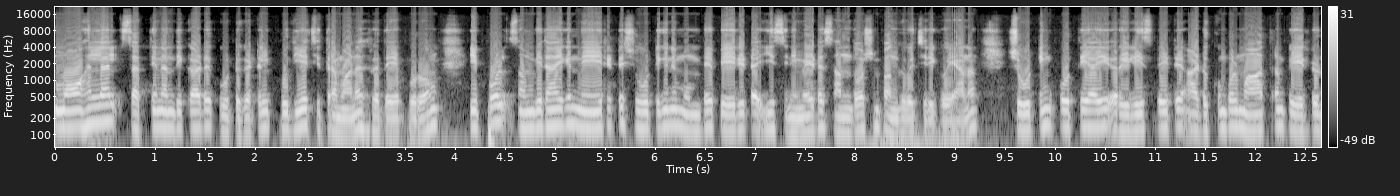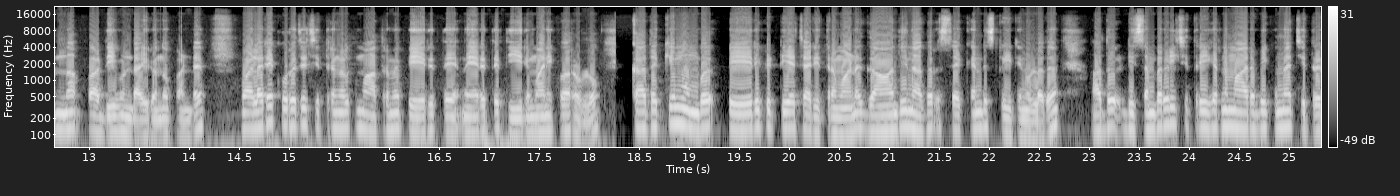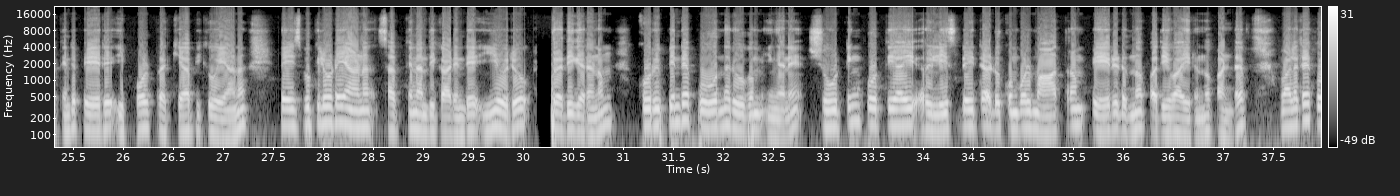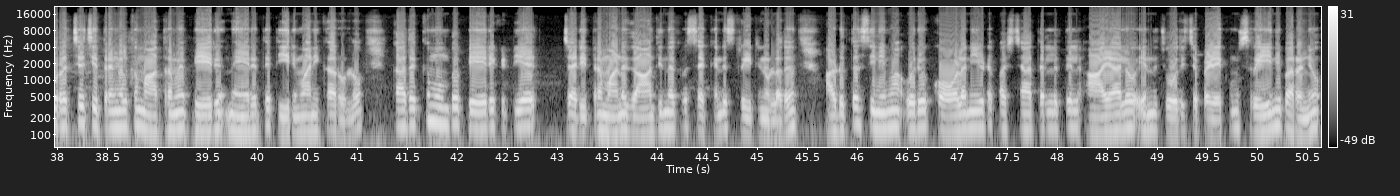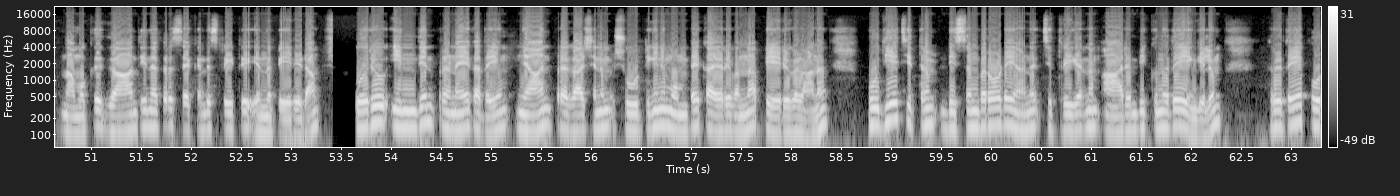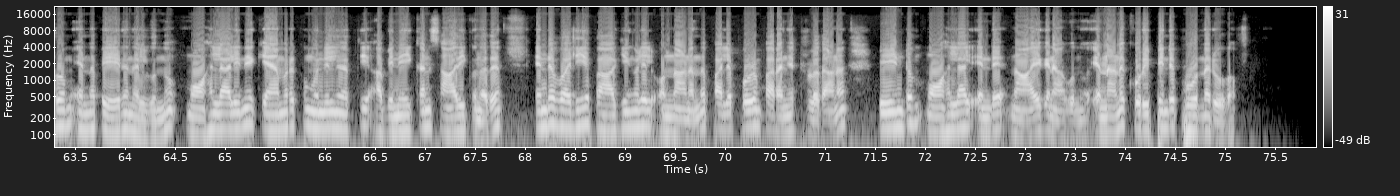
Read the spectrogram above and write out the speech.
മോഹൻലാൽ സത്യനന്ദിക്കാട് കൂട്ടുകെട്ടിൽ പുതിയ ചിത്രമാണ് ഹൃദയപൂർവം. ഇപ്പോൾ സംവിധായകൻ നേരിട്ട് ഷൂട്ടിങ്ങിന് മുമ്പേ പേരിട്ട ഈ സിനിമയുടെ സന്തോഷം പങ്കുവച്ചിരിക്കുകയാണ്. ഷൂട്ടിംഗ് പൂർത്തിയായി റിലീസ് ഡേറ്റ് അടുക്കുമ്പോൾ മാത്രം പേരിടുന്ന പതിവുണ്ടായിരുന്നു പണ്ട്. വളരെ കുറച്ച് ചിത്രങ്ങൾക്ക് മാത്രമേ പേര് നേരത്തെ തീരുമാനിക്കാറുള്ളൂ. കഥയ്ക്ക് മുമ്പ് പേര് കിട്ടിയ ചരിത്രമാണ് ഗാന്ധിനഗർ സെക്കൻഡ് സ്ട്രീറ്റിനുള്ളത്. അത് ഡിസംബറിൽ ചിത്രീകരണം ആരംഭിക്കുന്ന ചിത്രത്തിന്റെ പേര് ഇപ്പോൾ പ്രഖ്യാപിക്കുകയാണ്. ഫേസ്ബുക്കിലൂടെയാണ് സത്യൻ അന്തിക്കാടിന്റെ ഈ ഒരു പ്രതികരണം. കുറിപ്പിന്റെ പൂർണ രൂപം ഇങ്ങനെ. ഷൂട്ടിംഗ് പൂർത്തിയായി റിലീസ് ഡേറ്റ് അടുക്കുമ്പോൾ മാത്രം പേരിടുന്ന പതിവായിരുന്നു പണ്ട്. വളരെ കുറച്ച് ചിത്രങ്ങൾക്ക് മാത്രമേ പേര് നേരത്തെ തീരുമാനിക്കാറുള്ളൂ. കഥയ്ക്ക് മുമ്പ് പേര് കിട്ടിയ ചരിത്രമാണ് ഗാന്ധിനഗർ സെക്കൻഡ് സ്ട്രീറ്റിനുള്ളത് അടുത്ത സിനിമ ഒരു കോളനിയുടെ പശ്ചാത്തലത്തിൽ ആയാലോ എന്ന് ചോദിച്ചപ്പോഴേക്കും ശ്രീനി പറഞ്ഞു നമുക്ക് ഗാന്ധിനഗർ സെക്കൻഡ് സ്ട്രീറ്റ് എന്ന് പേരിടാം. ഒരു ഇന്ത്യൻ പ്രണയകഥയും ഞാൻ പ്രകാശനം ഷൂട്ടിങ്ങിന് മുമ്പേ കയറി വന്ന പേരുകളാണ്. പുതിയ ചിത്രം ഡിസംബറോടെയാണ് ചിത്രീകരണം ആരംഭിക്കുന്നത് എങ്കിലും ഹൃദയപൂർവം എന്ന പേര് നൽകുന്നു. മോഹൻലാലിനെ ക്യാമറയ്ക്ക് മുന്നിൽ നിർത്തി അഭിനയിക്കാൻ സാധിക്കുന്നത് എന്റെ വലിയ ഭാഗ്യങ്ങളിൽ ഒന്നാണെന്ന് പലപ്പോഴും പറഞ്ഞിട്ടുള്ളതാണ്. വീണ്ടും മോഹൻലാൽ എന്റെ നായകനാകുന്നു എന്നാണ് കുറിപ്പിന്റെ പൂർണ രൂപം.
